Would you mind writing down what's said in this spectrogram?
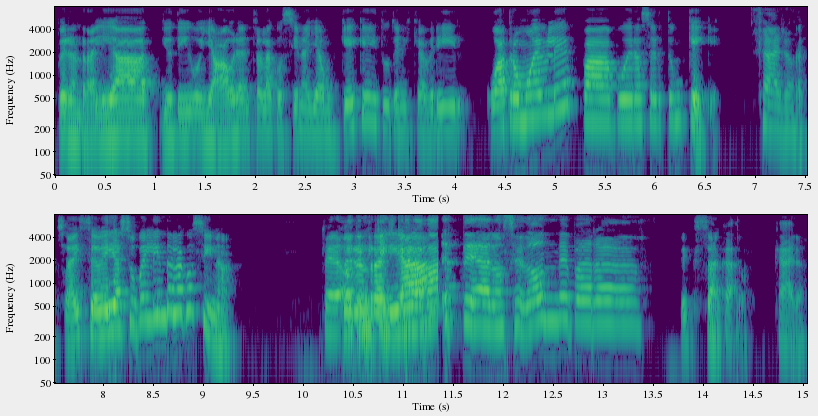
pero en realidad yo te digo, ya, ahora entra a la cocina ya un queque y tú tenés que abrir cuatro muebles para poder hacerte un queque. Claro. ¿Cachai? Se veía súper linda la cocina. Pero, en realidad... Que a no sé dónde para... Exacto. Claro.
